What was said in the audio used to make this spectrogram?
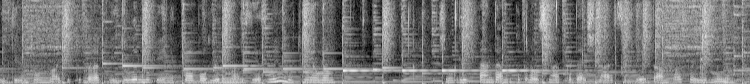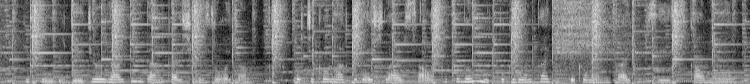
bildirim tonunu açık tutarak videolarımı beğenip bol bol yorumlarınızı yazmayı unutmayalım. Şimdilik benden bu kadar olsun arkadaşlar. Sizleri daha fazla yormayın. Yepyeni bir videoyla yeniden karşınızda olacağım. Hoşçakalın arkadaşlar. Sağlıklı kalın, mutlu kalın, takipte kalın, takipsiz kalmayın.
